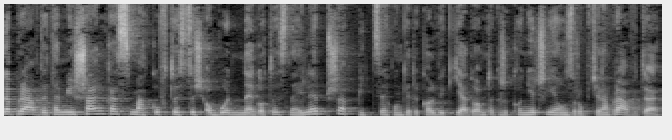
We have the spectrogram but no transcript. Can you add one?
Naprawdę, ta mieszanka smaków to jest coś obłędnego. To jest najlepsza pizza, jaką kiedykolwiek jadłam, także koniecznie ją zróbcie, naprawdę.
